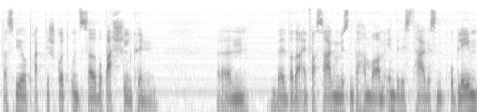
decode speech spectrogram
dass wir praktisch Gott uns selber basteln können. Ähm, weil wir da einfach sagen müssen, da haben wir am Ende des Tages ein Problem.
